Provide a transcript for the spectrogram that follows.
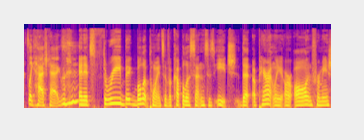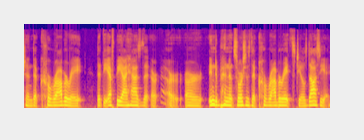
it's like hashtags. and it's three big bullet points of a couple of sentences each that apparently are all information that corroborate that the FBI has that are, are, are independent sources that corroborate Steele's dossier.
